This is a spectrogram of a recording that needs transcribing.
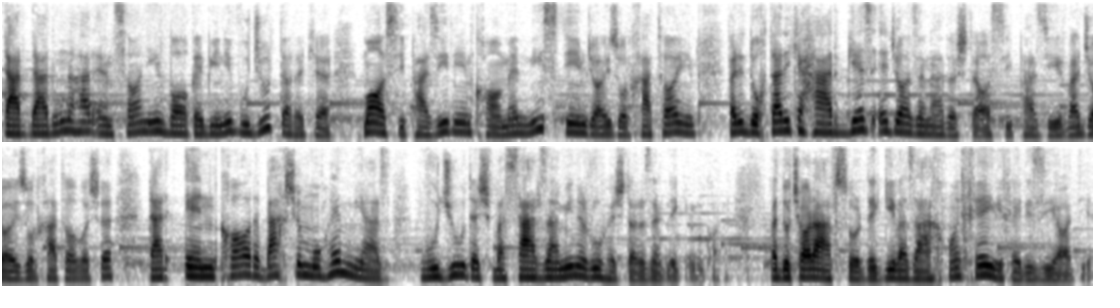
در درون هر انسان این واقع بینی وجود داره که ما آسیب پذیریم کامل نیستیم جایز الخطاییم ولی دختری که هرگز اجازه نداشته آسیب پذیر و جایز الخطا باشه در انکار بخش مهمی از وجودش و سرزمین روحش داره زندگی می‌کنه. و دچار افسردگی و زخمای خیلی خیلی زیادیه.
